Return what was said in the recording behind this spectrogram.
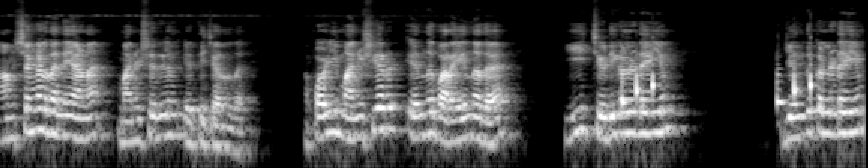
അംശങ്ങൾ തന്നെയാണ് മനുഷ്യരിൽ എത്തിച്ചേർന്നത്. അപ്പോൾ ഈ മനുഷ്യർ എന്ന് പറയുന്നത് ഈ ചെടികളുടെയും ജന്തുക്കളുടെയും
